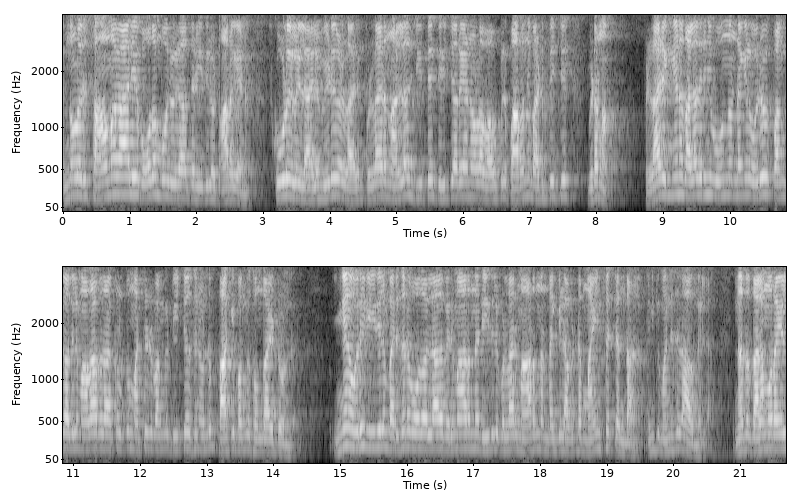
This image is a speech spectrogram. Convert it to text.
എന്നുള്ളൊരു സാമകാലിക ബോധം പോലും ഇല്ലാത്ത രീതിയിലോട്ട് മാറുകയാണ്. സ്കൂളുകളിലായാലും വീടുകളിലായാലും പിള്ളേരെ നല്ലതും ചീത്തയും തിരിച്ചറിയാനുള്ള വകുപ്പിൽ പറഞ്ഞ് പഠിപ്പിച്ച് വിടണം. പിള്ളേർ ഇങ്ങനെ തലതിരിഞ്ഞ് പോകുന്നുണ്ടെങ്കിൽ ഒരു പങ്ക് അതിൽ മാതാപിതാക്കൾക്കും മറ്റൊരു പങ്ക് ടീച്ചേഴ്സിനുണ്ട് ബാക്കി പങ്ക് സ്വന്തമായിട്ടും ഉണ്ട് ഇങ്ങനെ ഒരു രീതിയിലും പരിസര ബോധമില്ലാതെ പെരുമാറുന്ന രീതിയിൽ പിള്ളേർ മാറുന്നുണ്ടെങ്കിൽ അവരുടെ മൈൻഡ് സെറ്റ് എന്താണ്? എനിക്ക് മനസ്സിലാവുന്നില്ല. ഇന്നത്തെ തലമുറയിൽ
